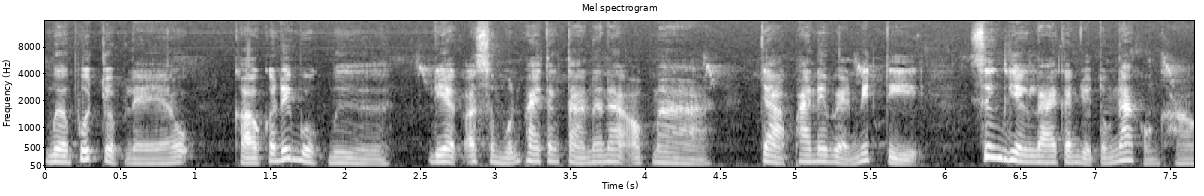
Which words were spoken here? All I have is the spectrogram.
เมื่อพูดจบแล้ว เขาก็ได้โบกมือ เรียกเอาสมุนไพรต่างๆ นานาออกมา จากภายในแหวนมิติ ซึ่งเรียงรายกันอยู่ตรงหน้าของเขา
